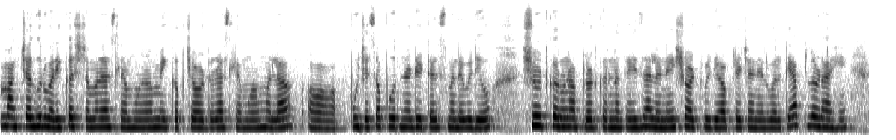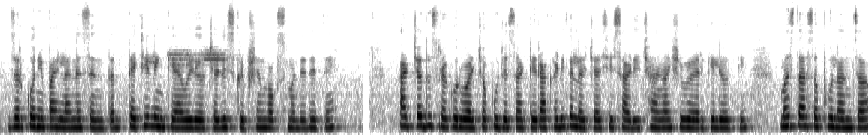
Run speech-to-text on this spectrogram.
मागच्या गुरुवारी कस्टमर असल्यामुळं मेकअपची ऑर्डर असल्यामुळं मला पूजेचा पूर्ण डिटेल्समध्ये व्हिडिओ शूट करून अपलोड करणं काही झालं नाही. शॉर्ट व्हिडिओ आपल्या चॅनलवरती अपलोड आहे. जर कोणी पाहिला नसेल तर त्याची लिंक या व्हिडिओच्या डिस्क्रिप्शन बॉक्समध्ये देते. आजच्या दुसऱ्या गुरुवारच्या पूजेसाठी राखाडी कलरची अशी साडी छान अशी वेअर केली होती. मस्त असं फुलांचा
